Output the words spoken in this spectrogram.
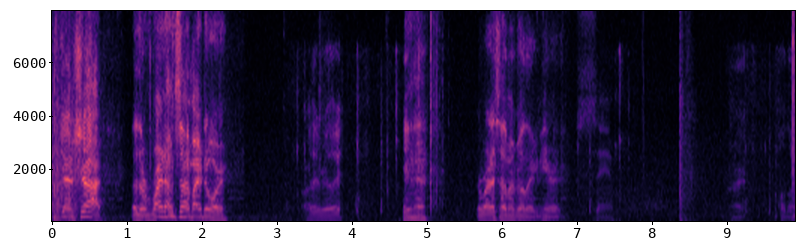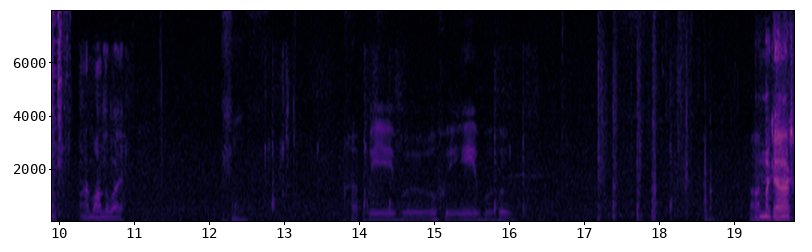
I'm getting shot. They're right outside my door. Are they really? Yeah. They're right outside my building. I can hear it. Same. All right, hold on. I'm on the way. Wee woo, wee woo Oh my god.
